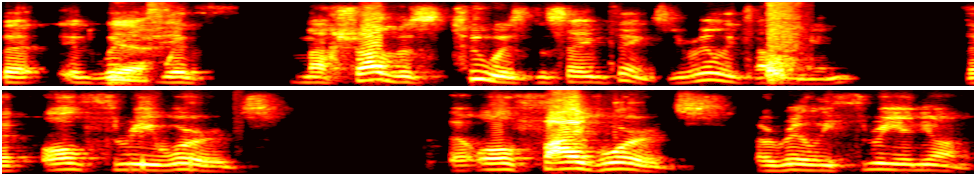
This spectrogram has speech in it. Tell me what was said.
But it, with yeah. with machshavas, two is the same thing. So you're really telling him that all three words, all five words are really three in Yom.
